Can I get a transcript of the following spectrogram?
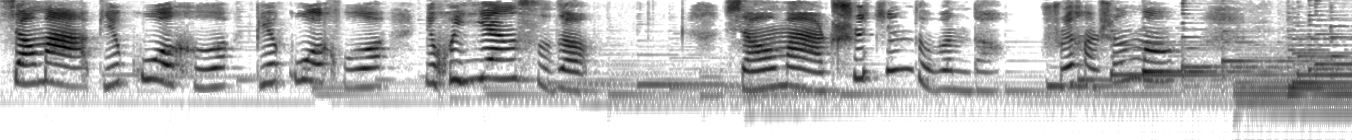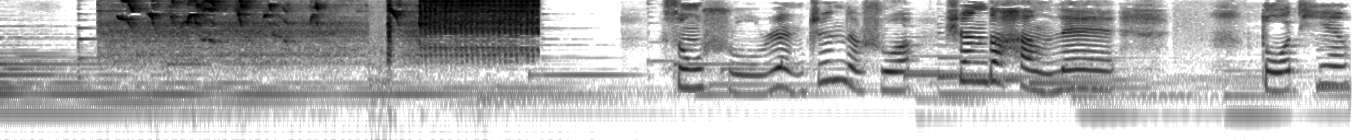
小马，别过河！别过河！你会淹死的！”小马吃惊地问道。水很深吗？松鼠认真的说：“深的很嘞。昨天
